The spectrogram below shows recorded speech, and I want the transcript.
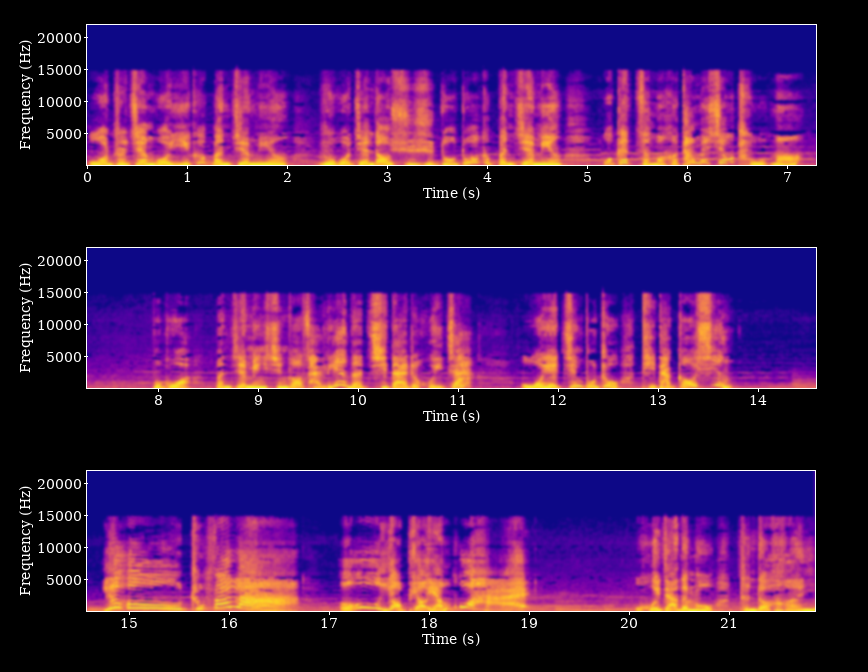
我只见过一个本杰明，如果见到许许多多个本杰明，我该怎么和他们相处呢？不过，本杰明兴高采烈地期待着回家。我也禁不住替他高兴。哟吼，出发啦！哦，要漂洋过海。回家的路真的很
